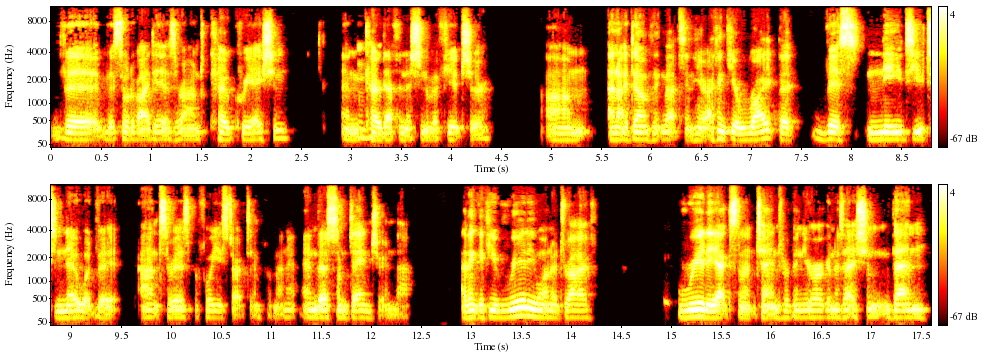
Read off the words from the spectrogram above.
the the sort of ideas around co-creation and Mhm. co-definition of a future. Um, and I don't think that's in here. I think you're right that this needs you to know what the answer is before you start to implement it, and there's some danger in that. I think if you really want to drive really excellent change within your organization, then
